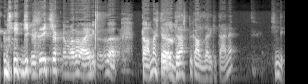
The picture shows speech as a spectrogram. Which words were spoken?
girdi. Hiç oynamadan ayrı konu da. Tamam. ama işte draft pick aldılar iki tane. Şimdi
